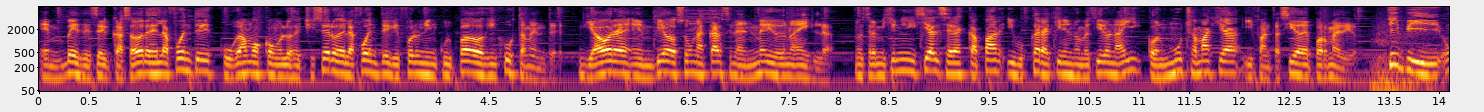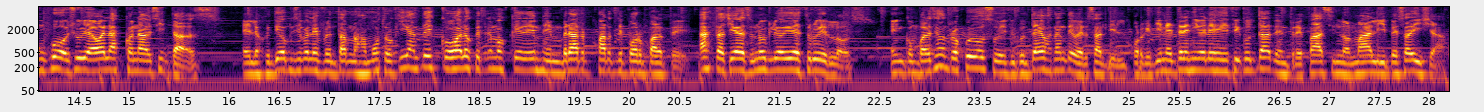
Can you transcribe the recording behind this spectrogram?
En vez de ser cazadores de la fuente, jugamos como los hechiceros de la fuente que fueron inculpados injustamente y ahora enviados a una cárcel en medio de isla. Nuestra misión inicial será escapar y buscar a quienes nos metieron ahí con mucha magia y fantasía de por medio. Chippy, un juego de lluvia de balas con navecitas. El objetivo principal es enfrentarnos a monstruos gigantescos a los que tenemos que desmembrar parte por parte, hasta llegar a su núcleo y destruirlos. En comparación a otros juegos, su dificultad es bastante versátil, porque tiene tres niveles de dificultad entre fácil, normal y pesadilla.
